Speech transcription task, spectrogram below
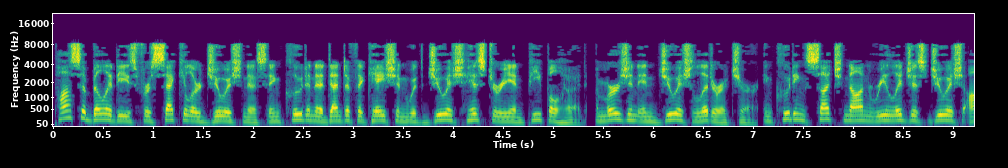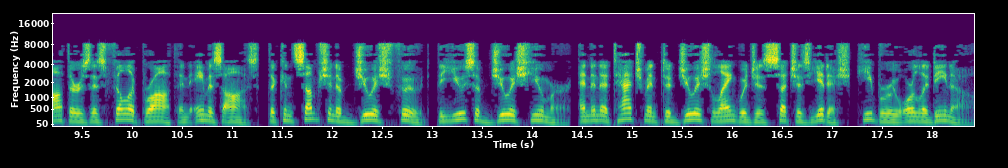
Possibilities for secular Jewishness include an identification with Jewish history and peoplehood, immersion in Jewish literature including such non-religious Jewish authors as Philip Roth and Amos Oz, the consumption of Jewish food, the use of Jewish humor, and an attachment to Jewish languages such as Yiddish, Hebrew or Ladino.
